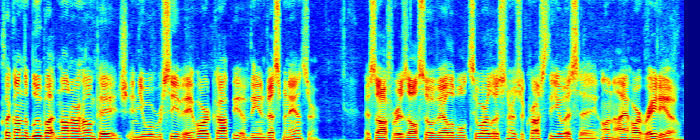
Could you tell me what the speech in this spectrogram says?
click on the blue button on our homepage, and you will receive a hard copy of The Investment Answer. This offer is also available to our listeners across the USA on iHeartRadio.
